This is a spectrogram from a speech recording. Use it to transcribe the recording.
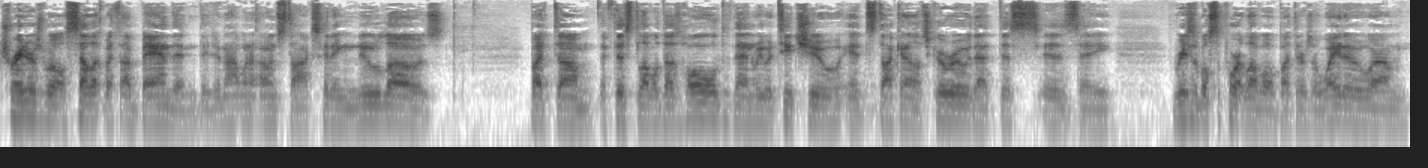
traders will sell it with abandon. They do not want to own stocks hitting new lows. But um, if this level does hold, then we would teach you at Stock Analyst Guru that this is a reasonable support level. But there's a way to um,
